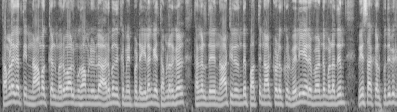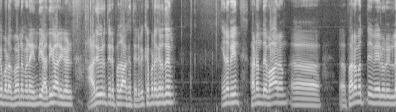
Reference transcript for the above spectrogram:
தமிழகத்தின் நாமக்கல் மறுவாழ் முகாமில் உள்ள அறுபதுக்கும் மேற்பட்ட இலங்கை தமிழர்கள் தங்களது நாட்டில் நாட்டிலிருந்து பத்து நாட்களுக்குள் வெளியேற வேண்டும் அல்லது விசாக்கள் புதுப்பிக்கப்பட வேண்டும் என இந்திய அதிகாரிகள் அறிவுறுத்தியிருப்பதாக தெரிவிக்கப்படுகிறது. எனவே கடந்த வாரம் அஹ், பரமத்து வேலூரில்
